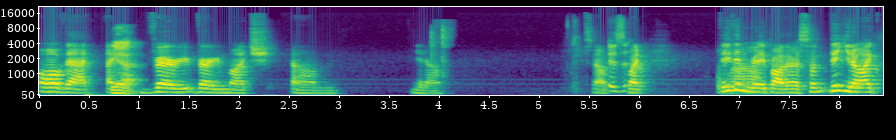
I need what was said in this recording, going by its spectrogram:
all of that. Like Yeah. very, very much, um, you know. So, Is it- but they didn't really bother us. So, they, you know, like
